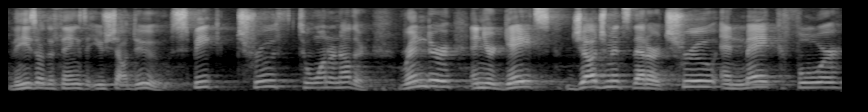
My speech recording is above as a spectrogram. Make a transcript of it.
These are the things that you shall do. Speak truth to one another. Render in your gates judgments that are true and make for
